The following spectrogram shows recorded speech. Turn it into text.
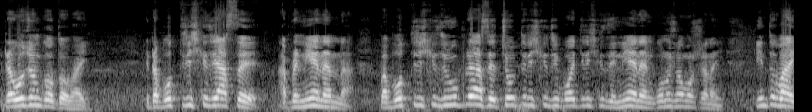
এটা ওজন কত ভাই? এটা বত্রিশ কেজি আছে, আপনি নিয়ে নেন না। বা বত্রিশ কেজির উপরে আছে, চৌত্রিশ কেজি, পঁয়ত্রিশ কেজি, নিয়ে নেন, কোনো সমস্যা নাই। কিন্তু ভাই,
